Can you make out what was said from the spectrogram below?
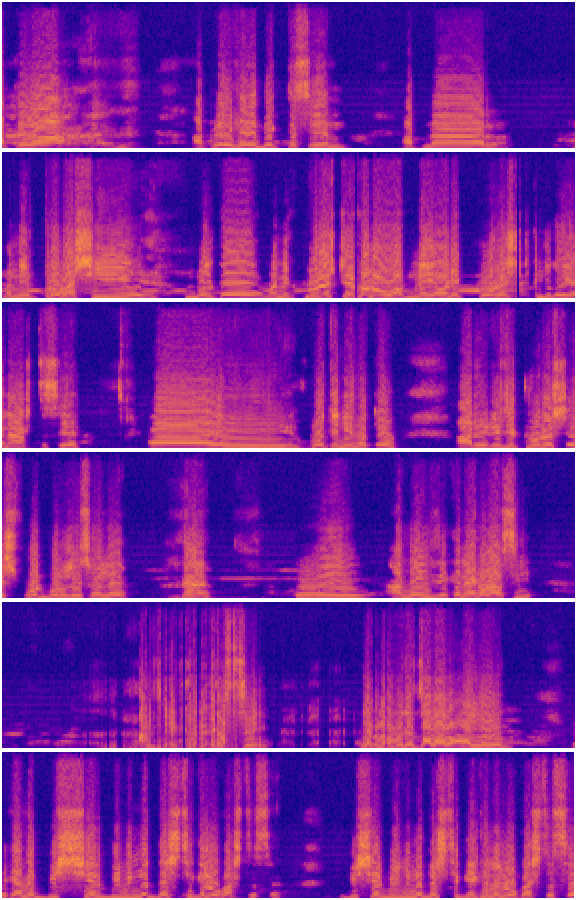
আপনারা আপনারা এখানে দেখতেছেন, আপনার মানে প্রবাসী বলতে মানে টুরিস্টের কোনো অভাব নেই। অনেক টুরিস্ট কিন্তু এখানে আসতেছে প্রতিনিয়ত। আর এটা যে টুরিস্ট স্পট বললেই চলে হ্যাঁ? তো আমি যেখানে এখন আছি আলো। এখানে বিশ্বের বিভিন্ন দেশ থেকে লোক আসতেছে। বিশ্বের বিভিন্ন দেশ থেকে এখানে লোক আসতেছে।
